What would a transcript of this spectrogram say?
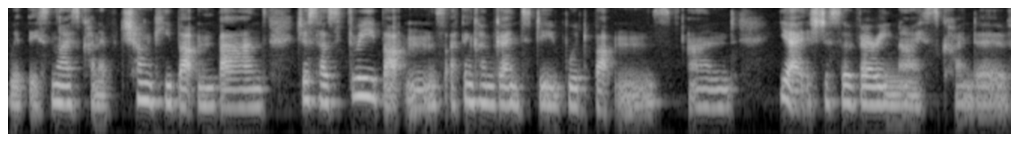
with this nice kind of chunky button band. Just has three buttons. I think I'm going to do wood buttons, and yeah, it's just a very nice kind of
